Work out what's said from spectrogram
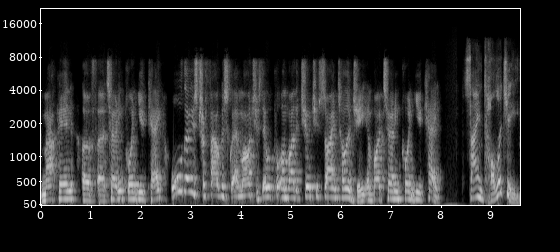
mapping of uh, Turning Point UK, all those Trafalgar Square marches, they were put on by the Church of Scientology and by Turning Point UK. Scientology?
